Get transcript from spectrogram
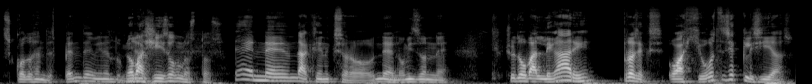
Σκότωσαν τις πέντε, είναι του Είναι ο μιας. Πασίς ο γνωστός. Ε, ναι, εντάξει, δεν ξέρω. Ναι, νομίζω ναι. Και το παλιγάρι, πρόσεξε, ο αρχηγός της εκκλησίας,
